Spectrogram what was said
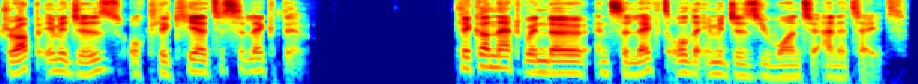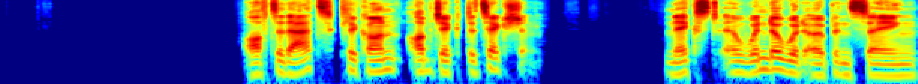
Drop Images or click here to select them. Click on that window and select all the images you want to annotate. After that, click on Object Detection. Next, a window would open saying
